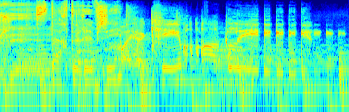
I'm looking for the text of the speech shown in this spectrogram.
FG. Starter FG. By Hakim Ugly.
